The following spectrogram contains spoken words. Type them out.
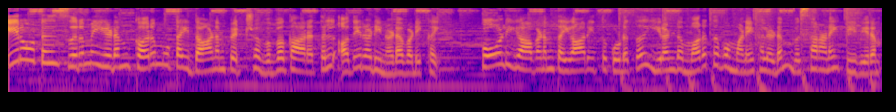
ஈரோட்டில் சிறுமியிடம் கருமுட்டை தானம் பெற்ற விவகாரத்தில் அதிரடி நடவடிக்கை. போலி ஆவணம் தயாரித்து கொடுத்து இரண்டு மருத்துவமனைகளிடம் விசாரணை தீவிரம்.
